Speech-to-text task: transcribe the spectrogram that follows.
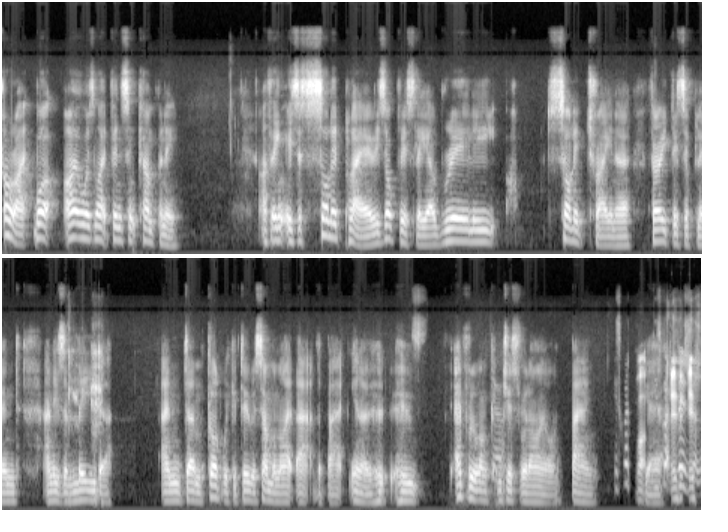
All right. Well, I always like Vincent Kompany. I think he's a solid player. He's obviously a really solid trainer, very disciplined, and he's a leader. And um, God, we could do with someone like that at the back. You know, who, who everyone can Yeah. just rely on. Bang. He's got Well, Yeah. he's got if, vision. if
